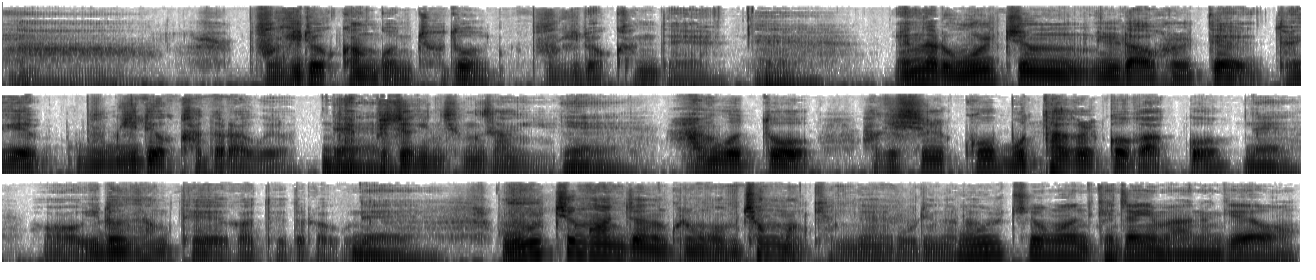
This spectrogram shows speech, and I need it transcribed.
아, 무기력한 건 저도 무기력한데. 네. 옛날에 우울증이라고 그럴 때 되게 무기력하더라고요. 네. 대표적인 증상이. 예. 아무것도 하기 싫고 못할 것 같고 네. 어, 이런 상태가 되더라고요. 네. 우울증 환자는 그럼 엄청 많겠네, 우리나라. 우울증은 굉장히 많은 게요.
